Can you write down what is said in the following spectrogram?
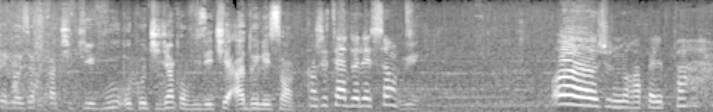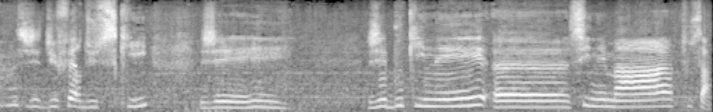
Quel loisir pratiquiez-vous au quotidien quand vous étiez adolescent? Quand j'étais adolescente? Oui. Oh, je ne me rappelle pas. J'ai dû faire du ski. J'ai, j'ai bouquiné, euh, cinéma, tout ça.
